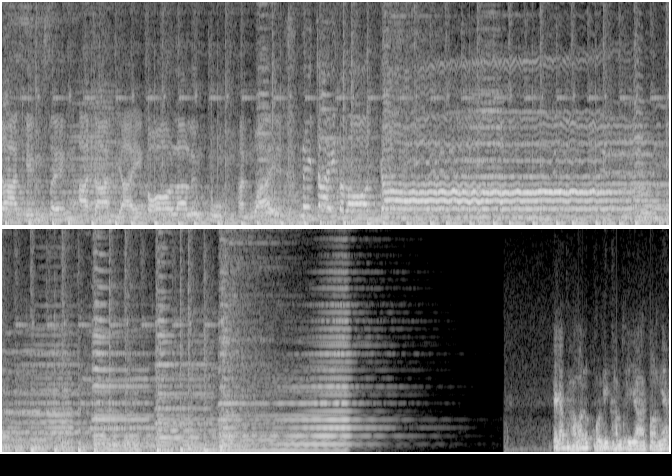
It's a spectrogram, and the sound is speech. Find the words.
จารย์กินเซ็งอาจารย์ใหญ่ขอละลึกทุกท่านไว้ ในใจตลอดกาลแต่ก็ถามว่าคนที่ทำชายาตอนเนี้ย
